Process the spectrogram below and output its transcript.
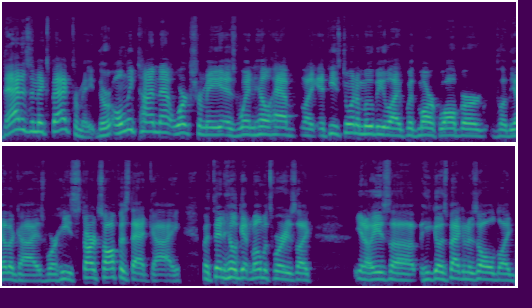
that is a mixed bag for me. The only time that works for me is when he'll have like if he's doing a movie like with Mark Wahlberg, the other guys, where he starts off as that guy, but then he'll get moments where he's like, you know, he's uh he goes back in his old like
